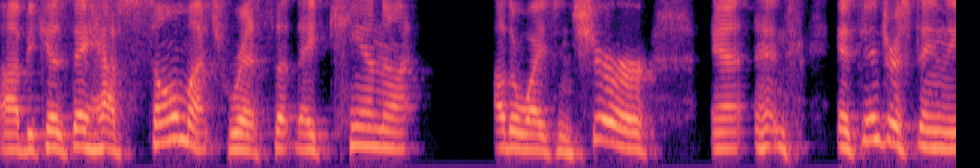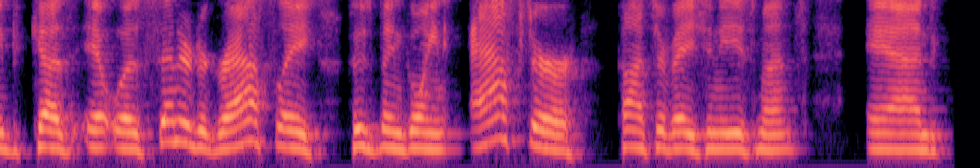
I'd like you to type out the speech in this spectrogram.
uh, because they have so much risk that they cannot otherwise insure. And, and it's interestingly because it was Senator Grassley who's been going after conservation easements and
